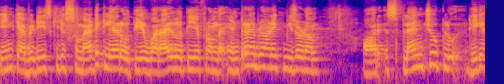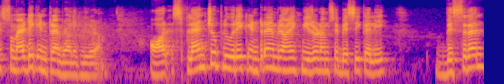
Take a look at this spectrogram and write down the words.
इन कैविटीज़ की जो सोमैटिक लेयर होती है, वो अराइज होती है फ्रॉम द इंट्राएम्ब्रियोनिक मीजोडम और स्प्लेंचोप्लू ठीक है? सोमैटिक इंट्राएम्ब्रियोनिक मीजोडम और स्प्लेंचो प्लूरिक इंट्राएम्ब्रियोनिक मीजोडम से basically visceral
